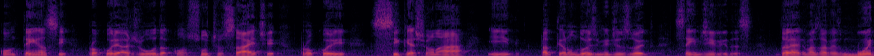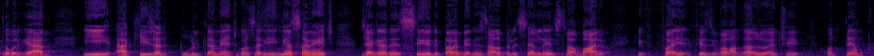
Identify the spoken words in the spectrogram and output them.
contenha-se, procure ajuda, consulte o site, procure se questionar e para ter um 2018 sem dívidas. Doutor Hélio, mais uma vez, muito obrigado. E aqui, já publicamente, gostaria imensamente de agradecer e parabenizá-la pelo excelente trabalho que fez em Valadares durante quanto tempo?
